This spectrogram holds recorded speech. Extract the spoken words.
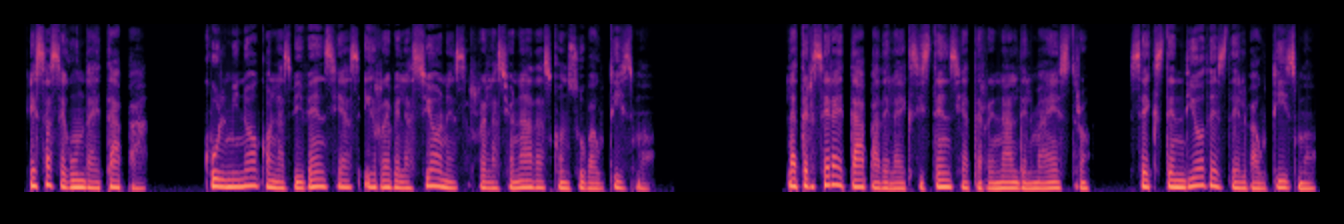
Esa segunda etapa culminó con las vivencias y revelaciones relacionadas con su bautismo. La tercera etapa de la existencia terrenal del Maestro se extendió desde el bautismo,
